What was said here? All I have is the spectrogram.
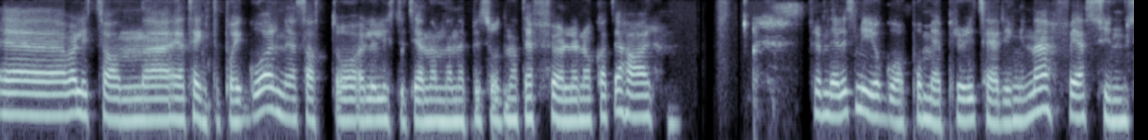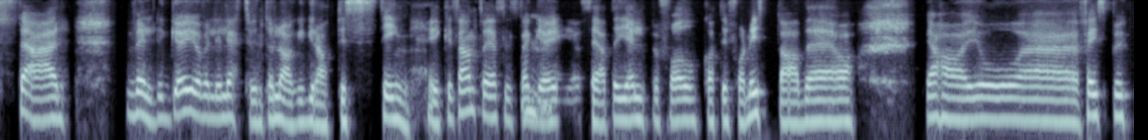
eh, var litt sånn eh, jeg tenkte på i går når jeg satt og eller lyttet gjennom den episoden, at jeg føler nok at jeg har fremdeles mye å gå på med prioriteringene, for jeg syns det er veldig gøy og veldig lettvint å lage gratis ting, ikke sant? Og jeg syns det er Mm. gøy å se at det hjelper folk, at de får nytte av det, og jeg har jo eh, Facebook,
